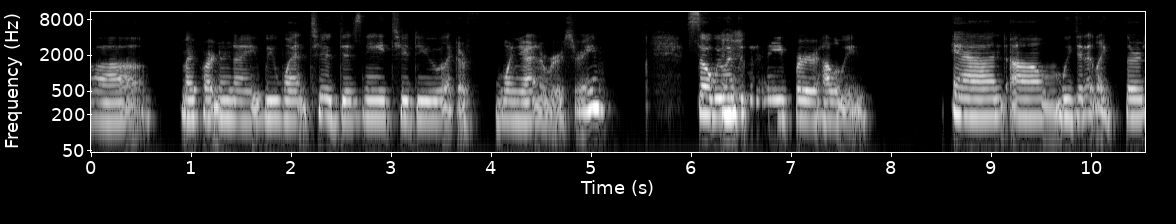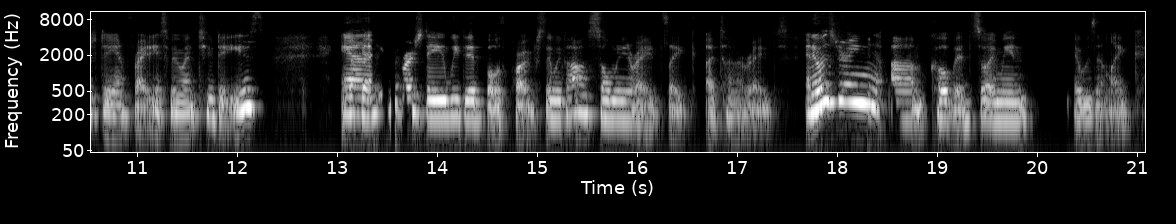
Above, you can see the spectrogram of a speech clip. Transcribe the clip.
uh my partner and I we went to Disney to do like our one year anniversary. So we went to Mhm. Disney for Halloween. And um we did it like Thursday and Friday. So we went two days. And Okay. the first day we did both parks and we got on so many rides, like a ton of rides. And it was during um COVID, so I mean, it wasn't like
